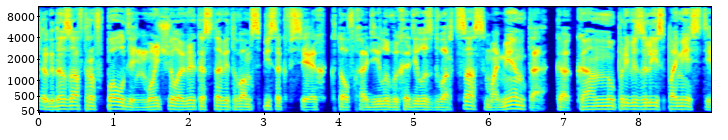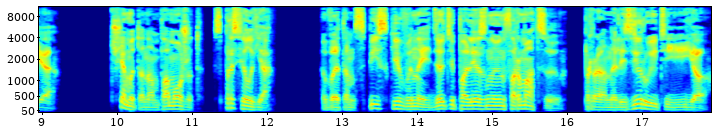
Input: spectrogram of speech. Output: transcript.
тогда завтра в полдень мой человек оставит вам список всех, кто входил и выходил из дворца с момента, как Анну привезли из поместья». «Чем это нам поможет?» — спросил я. «В этом списке вы найдете полезную информацию, проанализируете ее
